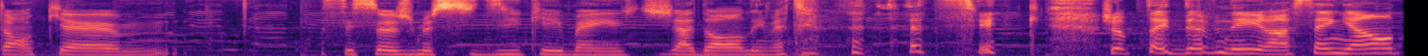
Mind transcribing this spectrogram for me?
Donc, euh, c'est ça, je me suis dit que ben j'adore les mathématiques. Je vais peut-être devenir enseignante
